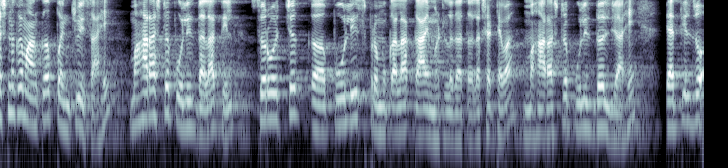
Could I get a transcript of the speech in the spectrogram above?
प्रश्न क्रमांक पंचवीस आहे. महाराष्ट्र पोलीस दलातील सर्वोच्च पोलीस प्रमुखाला काय म्हटलं जातं? लक्षात ठेवा. महाराष्ट्र पोलीस दल जे आहे त्यातील जो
